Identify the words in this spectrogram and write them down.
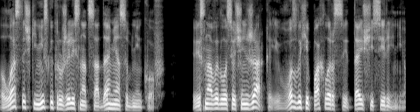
Ласточки низко кружились над садами особняков. Весна выдалась очень жарко, и в воздухе пахло расцветающей сиренью.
